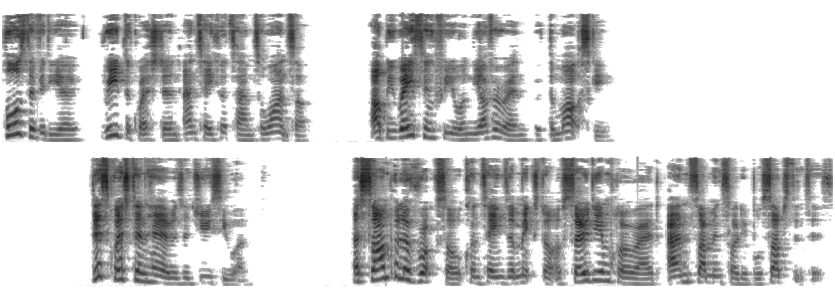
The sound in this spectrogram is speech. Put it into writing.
Pause the video, read the question, and take your time to answer. I'll be waiting for you on the other end with the mark scheme. This question here is a juicy one. A sample of rock salt contains a mixture of sodium chloride and some insoluble substances.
